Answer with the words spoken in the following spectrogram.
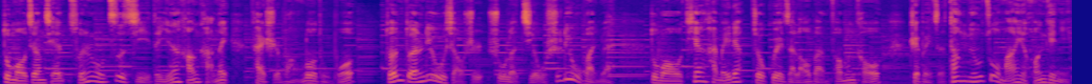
杜某将钱存入自己的银行卡内，开始网络赌博，短短六小时输了九十六万元。杜某天还没亮就跪在老板房门口，这辈子当牛做马也还给你。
